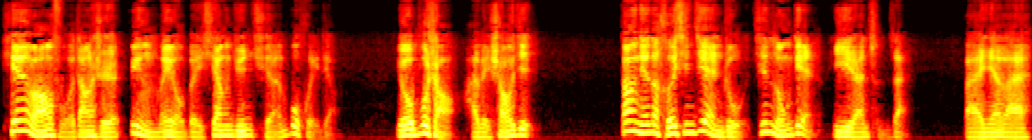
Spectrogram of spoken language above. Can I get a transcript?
天王府当时并没有被湘军全部毁掉，有不少还被烧尽。当年的核心建筑金龙殿依然存在，百年来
